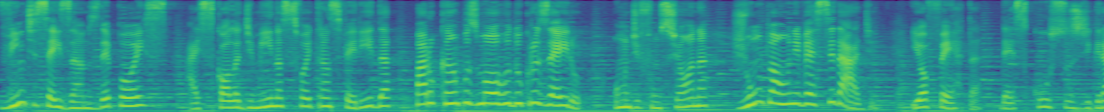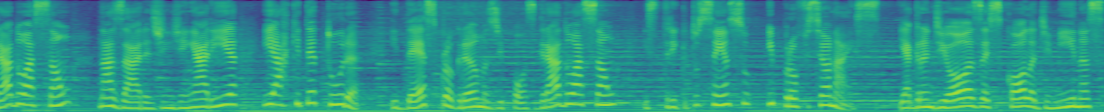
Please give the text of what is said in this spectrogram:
26 anos depois, a Escola de Minas foi transferida para o campus Morro do Cruzeiro, onde funciona junto à universidade e oferta 10 cursos de graduação nas áreas de engenharia e arquitetura e 10 programas de pós-graduação, estricto senso e profissionais. E a grandiosa Escola de Minas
